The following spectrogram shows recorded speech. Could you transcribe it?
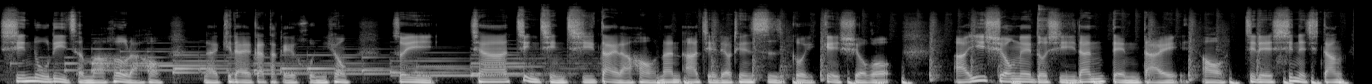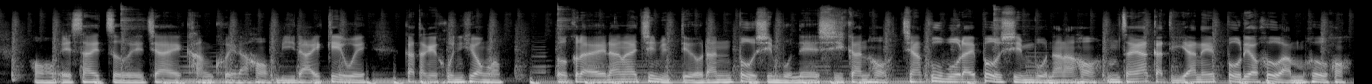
心路历程嘛，好啦吼，来起来甲大家分享。所以请敬请期待啦吼，咱阿姐聊天室会继续哦。啊，以上呢都是咱电台哦，这个新的一档哦，会使做的这个工课啦吼，未来计划甲大家分享哦。好，过来，咱来进入到咱报新闻的时间吼，真久无来报新闻啊啦吼，毋知影家己安尼报了好啊毋好吼，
